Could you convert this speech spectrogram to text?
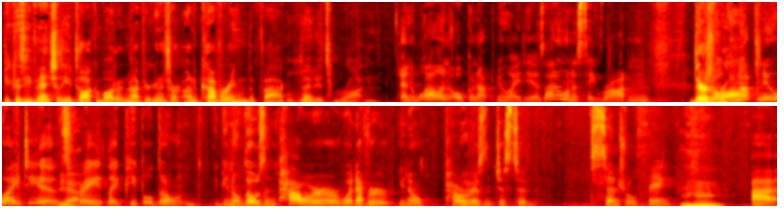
Because eventually you talk about it enough, you're going to start uncovering the fact that Mm-hmm. it's rotten. and well, and open up new ideas. I don't want to say rotten. There's open rot. up new ideas, Yeah. right? Like people don't, you know, those in power or whatever, you know, power Yeah. isn't just a central thing. Mm-hmm. Uh,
